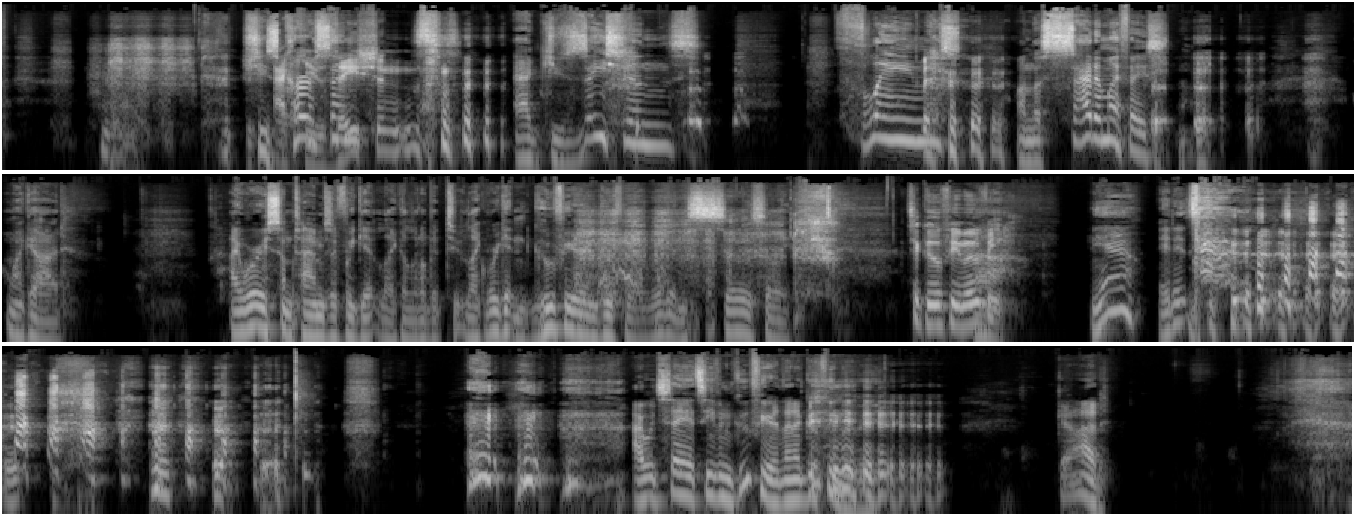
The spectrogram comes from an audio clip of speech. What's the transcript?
She's cursing. Accusations. Accusations. Flames on the side of my face. Oh my God. I worry sometimes if we get like a little bit too like we're getting goofier and goofier. We're getting silly, silly. it's a goofy movie. Ah, yeah, it is. I would say it's even goofier than a goofy movie. God.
